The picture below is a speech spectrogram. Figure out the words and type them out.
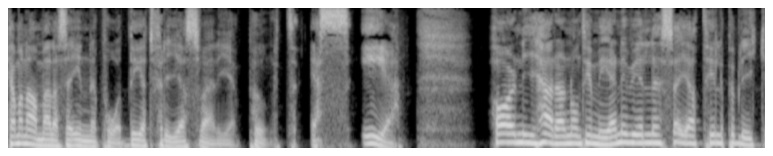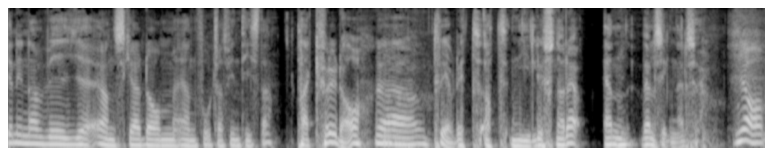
Kan man anmäla sig inne på detfriasverige.se. Har ni herrar någonting mer ni vill säga till publiken innan vi önskar dem en fortsatt fin tisdag? Tack för idag. Mm. Trevligt att ni lyssnade. En välsignelse. Ja,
